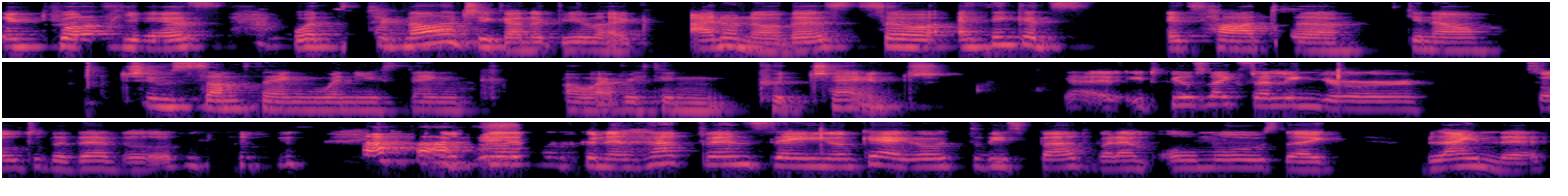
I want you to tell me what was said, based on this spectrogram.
like 12 years what's technology going to be like? I don't know this. So i think it's it's hard to you know choose something when you think oh everything could change Yeah, it feels like selling your soul to the devil. what's gonna happen, saying, okay, I go to this path, but I'm almost like blinded.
